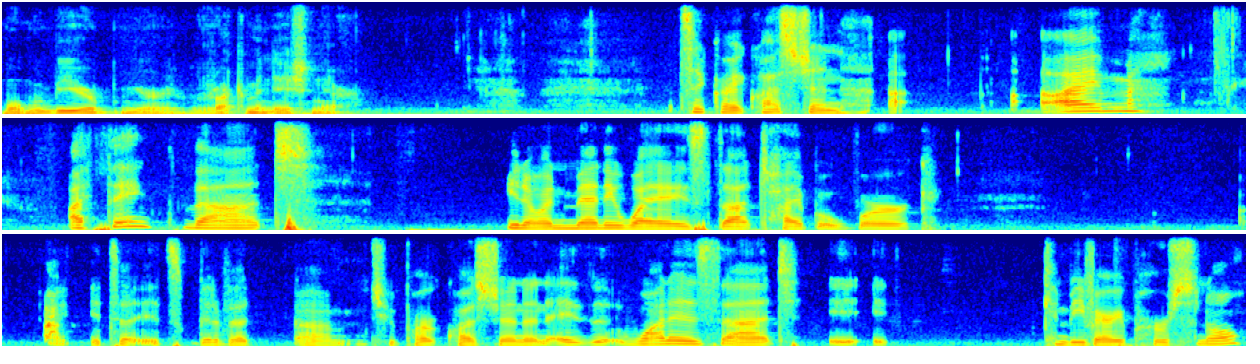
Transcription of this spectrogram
what would be your, your recommendation there? it's a great question I'm I think that you know in many ways that type of work. It's a it's a bit of a um, two part question and it, one is that it, it can be very personal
